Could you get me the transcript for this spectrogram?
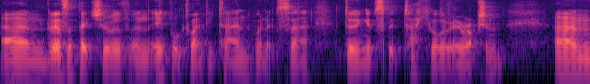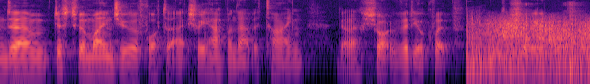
And there's a picture of in April 2010 when it's uh, doing its spectacular eruption. And um, just to remind you of what actually happened at the time, I've got a short video clip to show you.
